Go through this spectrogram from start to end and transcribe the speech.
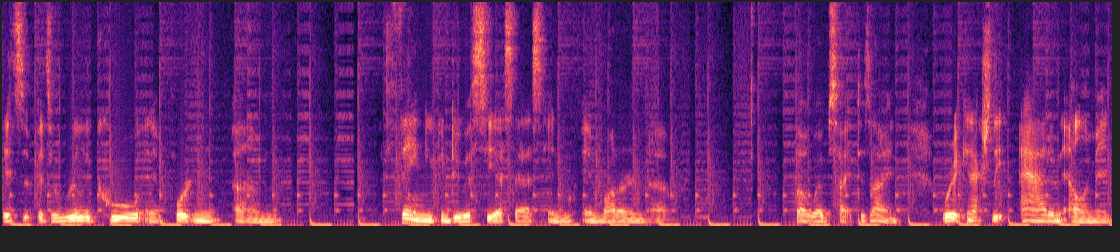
it's, it's a really cool and important um, thing you can do with CSS in, in modern uh, uh, website design, where it can actually add an element,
